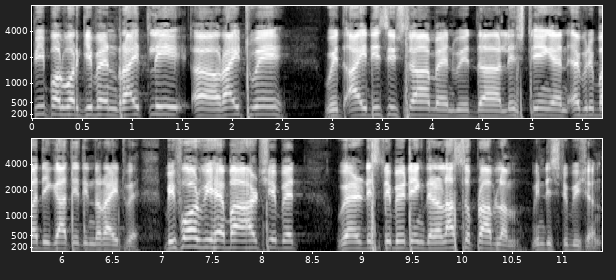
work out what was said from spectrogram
People were given rightly, uh, right way with ID system and with uh, listing, and everybody got it in the right way. Before we have a hardship with we are distributing, there are lots of problem in distribution.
